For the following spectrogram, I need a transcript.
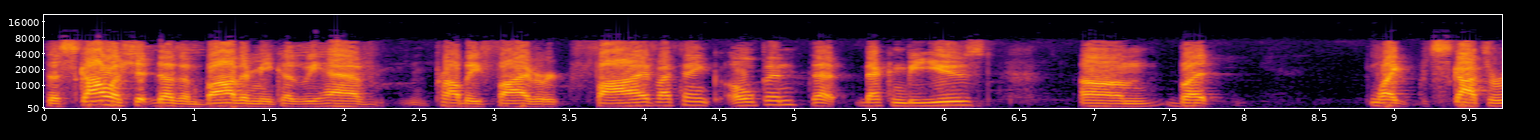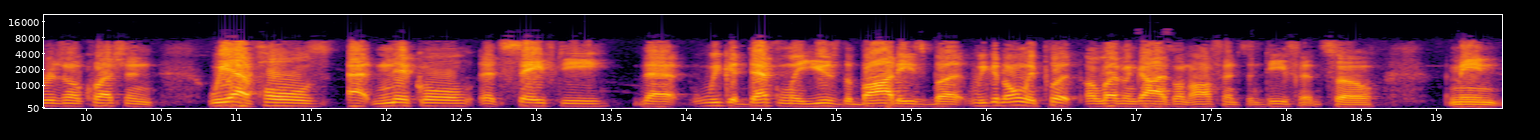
the scholarship doesn't bother me because we have probably five or five, I think, open that that can be used. Um, but like Scott's original question, we have holes at nickel, at safety that we could definitely use the bodies, but we could only put 11 guys on offense and defense. So, I mean,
